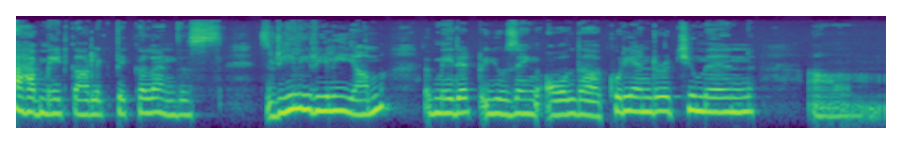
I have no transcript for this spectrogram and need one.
I have made garlic pickle and this is really, really yum. I've made it using all the coriander, cumin, um,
